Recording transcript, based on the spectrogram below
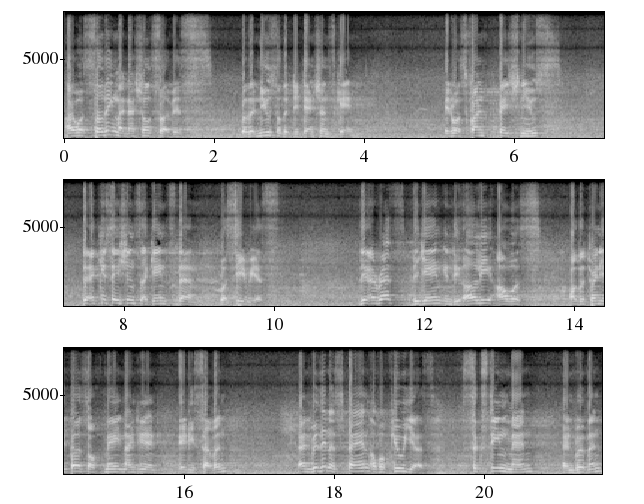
I was serving my national service when the news of the detentions came. It was front page news. The accusations against them were serious. The arrests began in the early hours of the 21st of May 1987, and within a span of a few years, 16 men and women,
